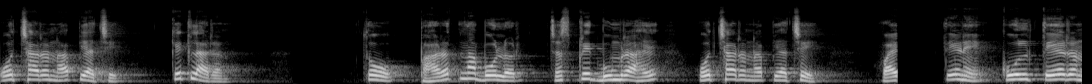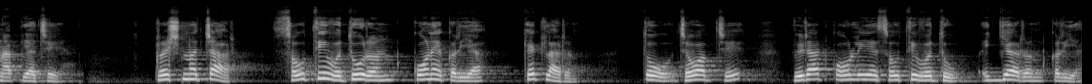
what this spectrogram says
ઓછા રન આપ્યા છે? કેટલા રન? તો ભારતના બોલર જસપ્રીત બુમરાહે ઓછા રન આપ્યા છે. તેણે કુલ તેર રન આપ્યા છે. પ્રશ્ન ચાર, સૌથી વધુ રન કોણે કર્યા? કેટલા રન? તો જવાબ છે, વિરાટ કોહલીએ સૌથી વધુ અગિયાર રન કર્યા.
